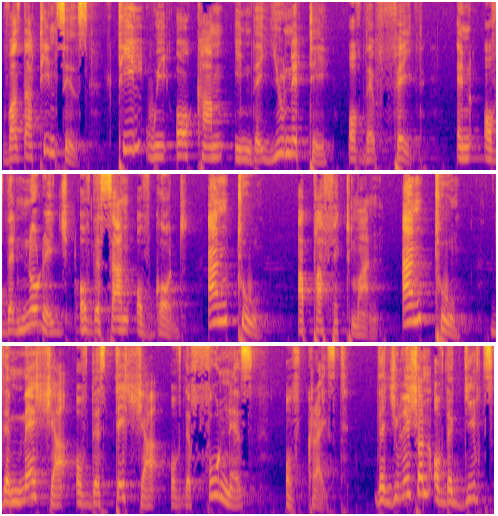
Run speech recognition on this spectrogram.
Verse 13 says, Till we all come in the unity of the faith and of the knowledge of the Son of God, unto a perfect man, unto the measure of the stature of the fullness of Christ. The duration of the gifts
